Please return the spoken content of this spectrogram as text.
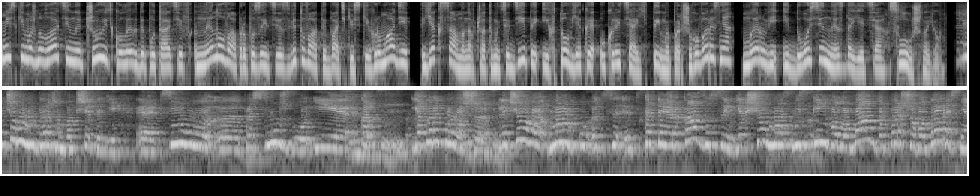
Міські можновладці не чують колег депутатів. Не нова пропозиція звітувати батьківській громаді, як саме навчатимуться діти і хто в яке укриття йтиме 1 вересня, мерові і досі не здається слушною. Чого вообще тоді е, цілу е, прес-службу і ка- я перепрошую, для чого нам у- е, ц- е, КТРК з усім, якщо в нас міський голова до 1 вересня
